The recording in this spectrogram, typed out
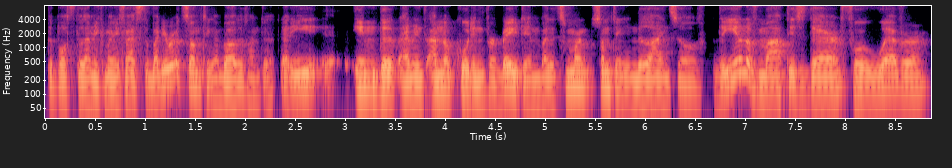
the post-Thelemic manifesto but he wrote something about it that he in the i mean i'm not quoting verbatim but it's more something in the lines of the eon of Maat is there for whoever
